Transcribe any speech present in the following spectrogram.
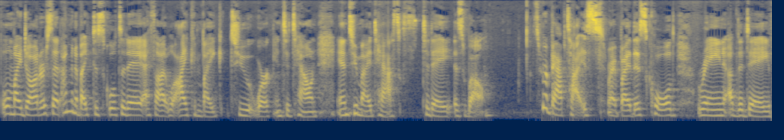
But when my daughter said, I'm going to bike to school today, I thought, well, I can bike to work into town and to my tasks today as well. So we're baptized, right, by this cold rain of the day.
